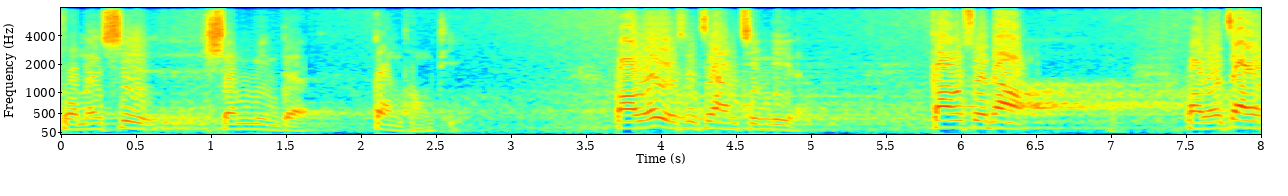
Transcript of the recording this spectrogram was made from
我们是生命的共同体。保罗也是这样经历的。刚刚说到，保罗在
